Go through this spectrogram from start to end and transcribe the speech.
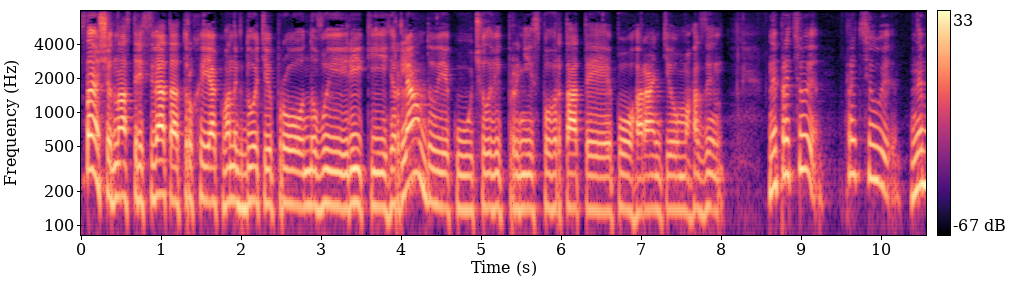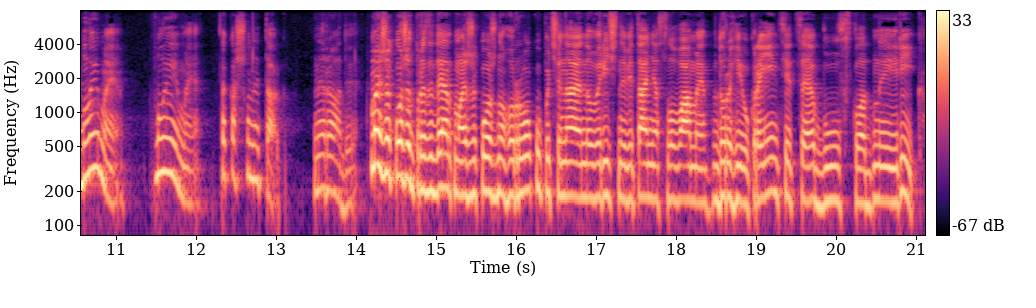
Знаю, що настрій свята трохи як в анекдоті про новий рік і гірлянду, яку чоловік приніс повертати по гарантії у магазин. Не працює, працює, не блимає, блимає. Так а що не так? Не радує. Майже кожен президент майже кожного року починає новорічне вітання словами Дорогі українці, це був складний рік.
